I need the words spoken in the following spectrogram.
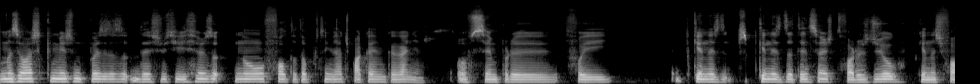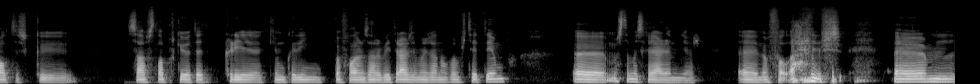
mas eu acho que mesmo depois das, das substituições não houve falta de oportunidades para a Académica ganhar. Houve sempre, foi pequenas, pequenas desatenções de fora de jogo, pequenas faltas que, sabe-se lá porque eu até queria aqui um bocadinho para falarmos da arbitragem, mas já não vamos ter tempo, uh, mas também se calhar é melhor uh, não falarmos. um,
